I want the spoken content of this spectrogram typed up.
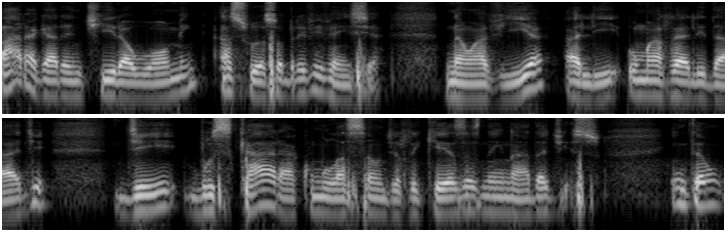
para garantir ao homem a sua sobrevivência. Não havia ali uma realidade de buscar a acumulação de riquezas nem nada disso. Então,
